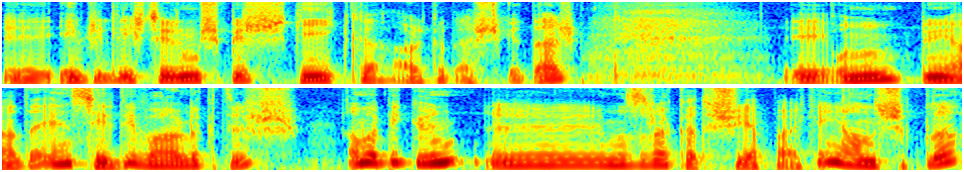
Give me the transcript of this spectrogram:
Ee, evcilleştirilmiş bir geyikle arkadaşlık eder. Ee, onun dünyada en sevdiği varlıktır. Ama bir gün e, mızrak atışı yaparken yanlışlıkla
